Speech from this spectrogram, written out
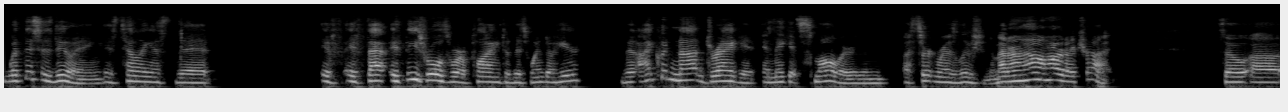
what this is doing is telling us that if if that if these rules were applying to this window here, that I could not drag it and make it smaller than a certain resolution, no matter how hard I tried. So uh,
